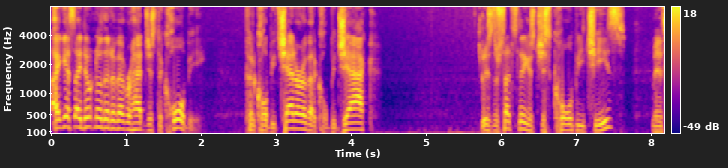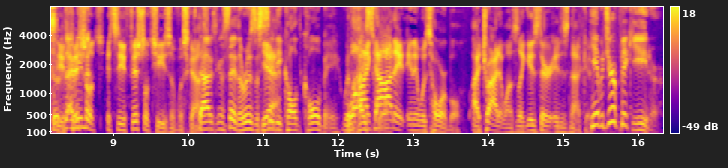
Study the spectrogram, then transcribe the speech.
I guess I don't know that I've ever had just a Colby. I've had a Colby cheddar. I've had a Colby Jack. Is there such thing as just Colby cheese? I mean, it's the I mean, official. it's the official cheese of Wisconsin. I was going to say there is a Yeah. city called Colby. With well, high I got it, and it was horrible. I tried it once. Like, is there? It is not good. Yeah, but you're a picky eater,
